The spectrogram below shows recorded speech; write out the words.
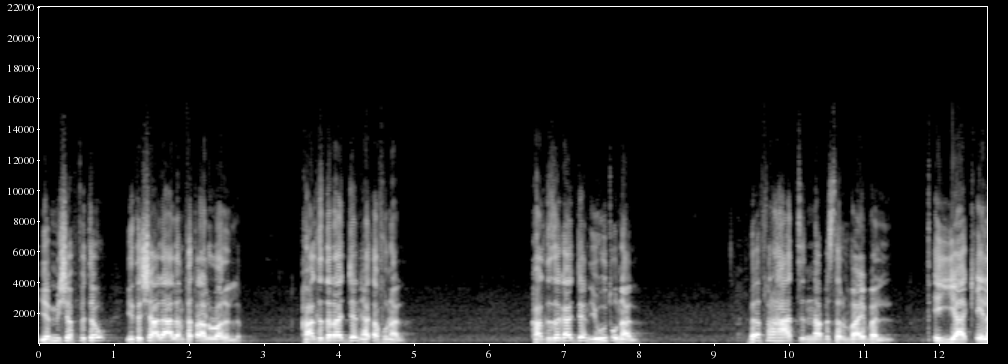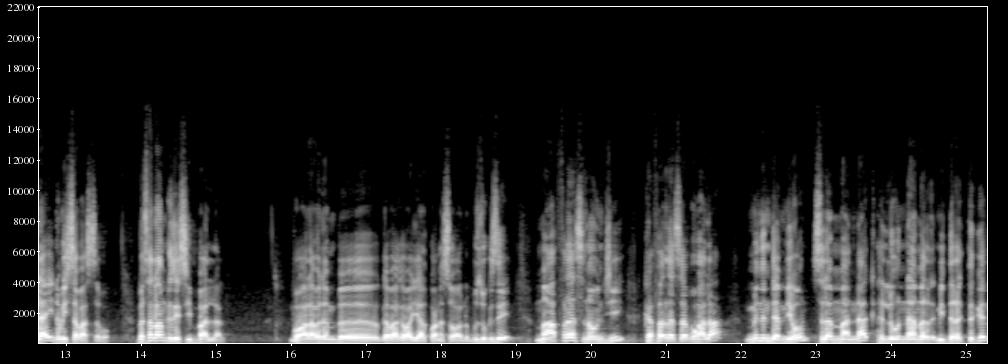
የሚሸፍተው የተሻለ ዓለም ፈጥራል ብሎ አይደለም። ካልተደራጀን ያጠፉናል፣ ካልተዘጋጀን ይውጡናል። በፍርሃት እና በሰርቫይቫል ጥያቄ ላይ ነው የሚሰባሰበው። በሰላም ጊዜ ይባላል። በኋላ በደንብ ገባ ገባ እያልኩ አነሳዋለሁ። ብዙ ጊዜ ማፍረስ ነው እንጂ ከፈረሰ በኋላ ምን እንደሚሆን ስለማናቅ ህልውና መር የሚደረግ ትግል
